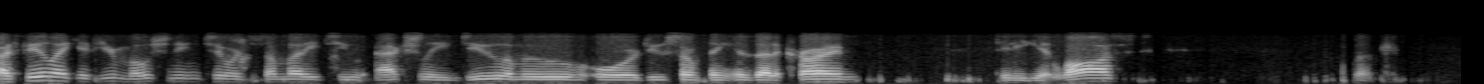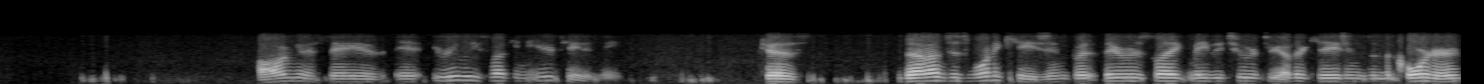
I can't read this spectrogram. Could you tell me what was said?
I feel like if you're motioning towards somebody to actually do a move or do something, is that a crime? Did he get lost? Look, all I'm gonna say is it really fucking irritated me because not on just one occasion, but there was like maybe two or three other occasions in the corner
